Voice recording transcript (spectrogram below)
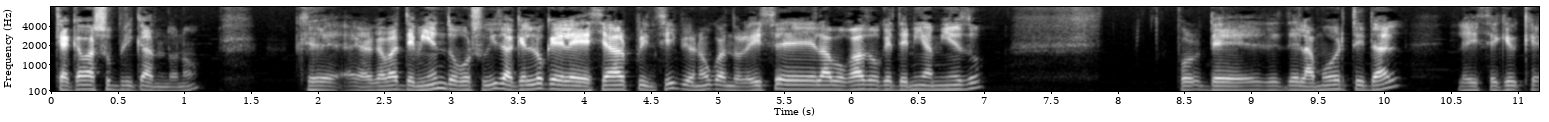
Que acaba suplicando, ¿no? Que acaba temiendo por su vida, que es lo que le decía al principio, ¿no? Cuando le dice el abogado que tenía miedo por, de, de la muerte y tal le dice que, que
